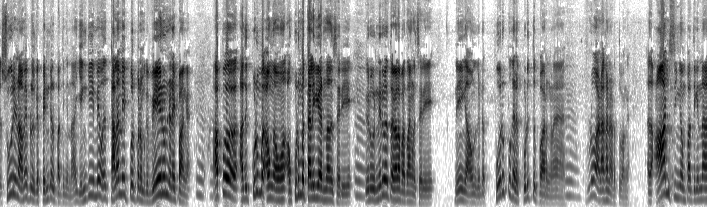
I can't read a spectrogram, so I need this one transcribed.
சூரியன் அமைப்பில் இருக்க பெண்கள் பார்த்தீங்கன்னா எங்கேயுமே வந்து தலைமை பொறுப்பு நமக்கு வேணும்னு நினைப்பாங்க. அப்போ அது குடும்ப அவங்க அவங்க- அவங்க குடும்ப தலைவியாக இருந்தாலும் சரி இவர் ஒரு நிறுவனத்தை வேலை பார்த்தாங்களும் சரி நீங்கள் அவங்கக்கிட்ட பொறுப்புகளை கொடுத்து பாருங்களேன். இவ்வளோ அழகாக நடத்துவாங்க. அது ஆண் சிங்கம் பார்த்தீங்கன்னா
